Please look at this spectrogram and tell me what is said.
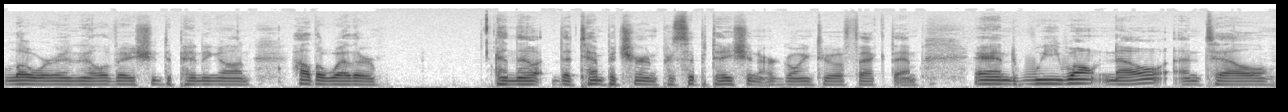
lower in elevation depending on how the weather and the, the temperature and precipitation are going to affect them. And we won't know until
